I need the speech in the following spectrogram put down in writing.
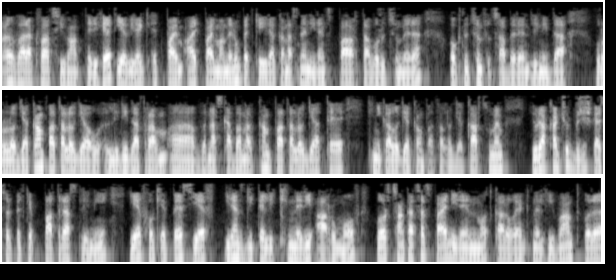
վարակված հիվանդների հետ եւ իրենք այդ պայմ, այդ պայմաններում պետք է իրականացնեն իրենց պարտավորությունները, օգնություն ցուցաբերեն, լինի դա ուրոլոգիական պաթոլոգիա, լինի դա վնասկաբանական պաթոլոգիա, թե գինեկոլոգիական պաթոլոգիա։ Կարծում եմ յուրաքանչյուր բժիշկ այսօր պետք է պատրաստ լինի եւ հոգեպես եւ իրենց գիտելիքների առումով, որ ցանկացած բան իրեն մոտ կարող է ընկնել հիվանդ, որը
